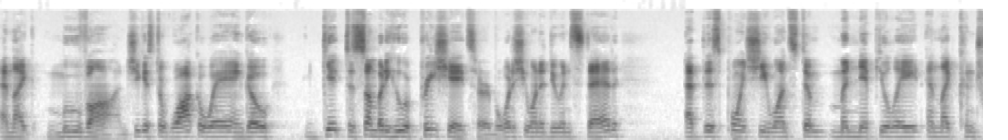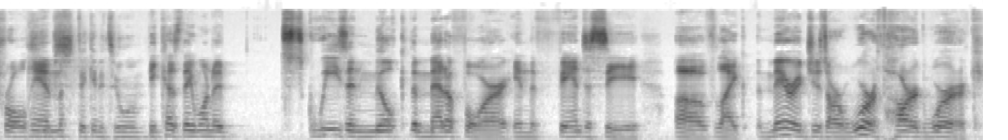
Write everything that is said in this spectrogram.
and like move on she gets to walk away and go get to somebody who appreciates her but what does she want to do instead at this point she wants to manipulate and like control Keep him sticking it to him. because they want to squeeze and milk the metaphor in the fantasy of like marriages are worth hard work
